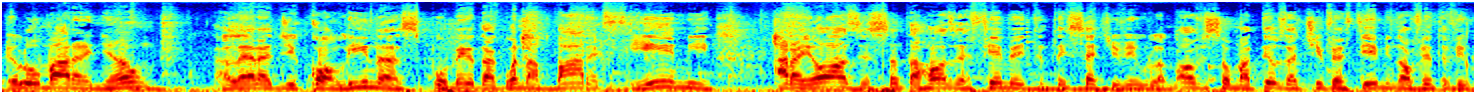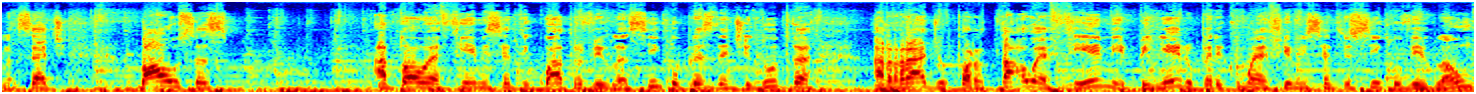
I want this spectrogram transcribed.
pelo Maranhão, galera de Colinas, por meio da Guanabara FM, Araiose, Santa Rosa FM 87,9, São Mateus Ativo FM 90,7, Balsas, Atual FM 104,5, Presidente Dutra, Rádio Portal FM, Pinheiro, Pericumã FM 105,1,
